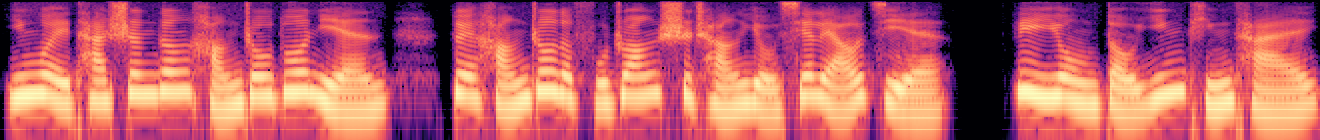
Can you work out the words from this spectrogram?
因为他深耕杭州多年，对杭州的服装市场有些了解，利用抖音平台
